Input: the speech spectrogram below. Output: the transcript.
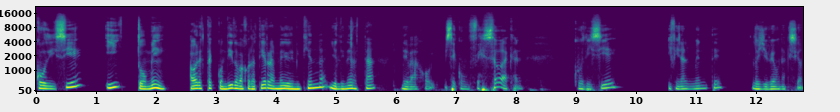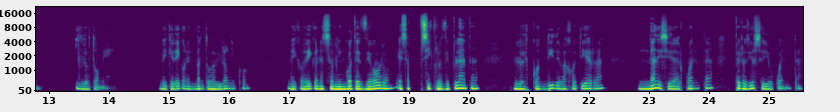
codicié y tomé Ahora está escondido bajo la tierra en medio de mi tienda y el dinero está debajo. Y se confesó acá. Codicié y finalmente lo llevé a una acción y lo tomé. Me quedé con el manto babilónico, me quedé con esos lingotes de oro, esos ciclos de plata, lo escondí debajo tierra, nadie se dio dar cuenta, pero Dios se dio cuenta.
